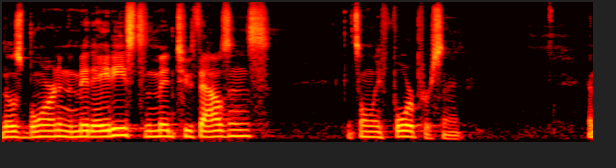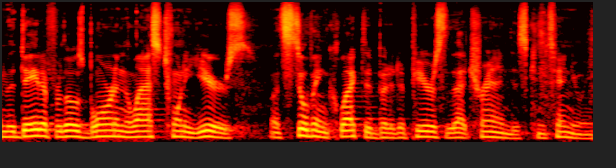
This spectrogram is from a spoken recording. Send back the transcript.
Those born in the mid 80s to the mid 2000s, it's only 4%. And the data for those born in the last 20 years, it's still being collected, but it appears that that trend is continuing.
